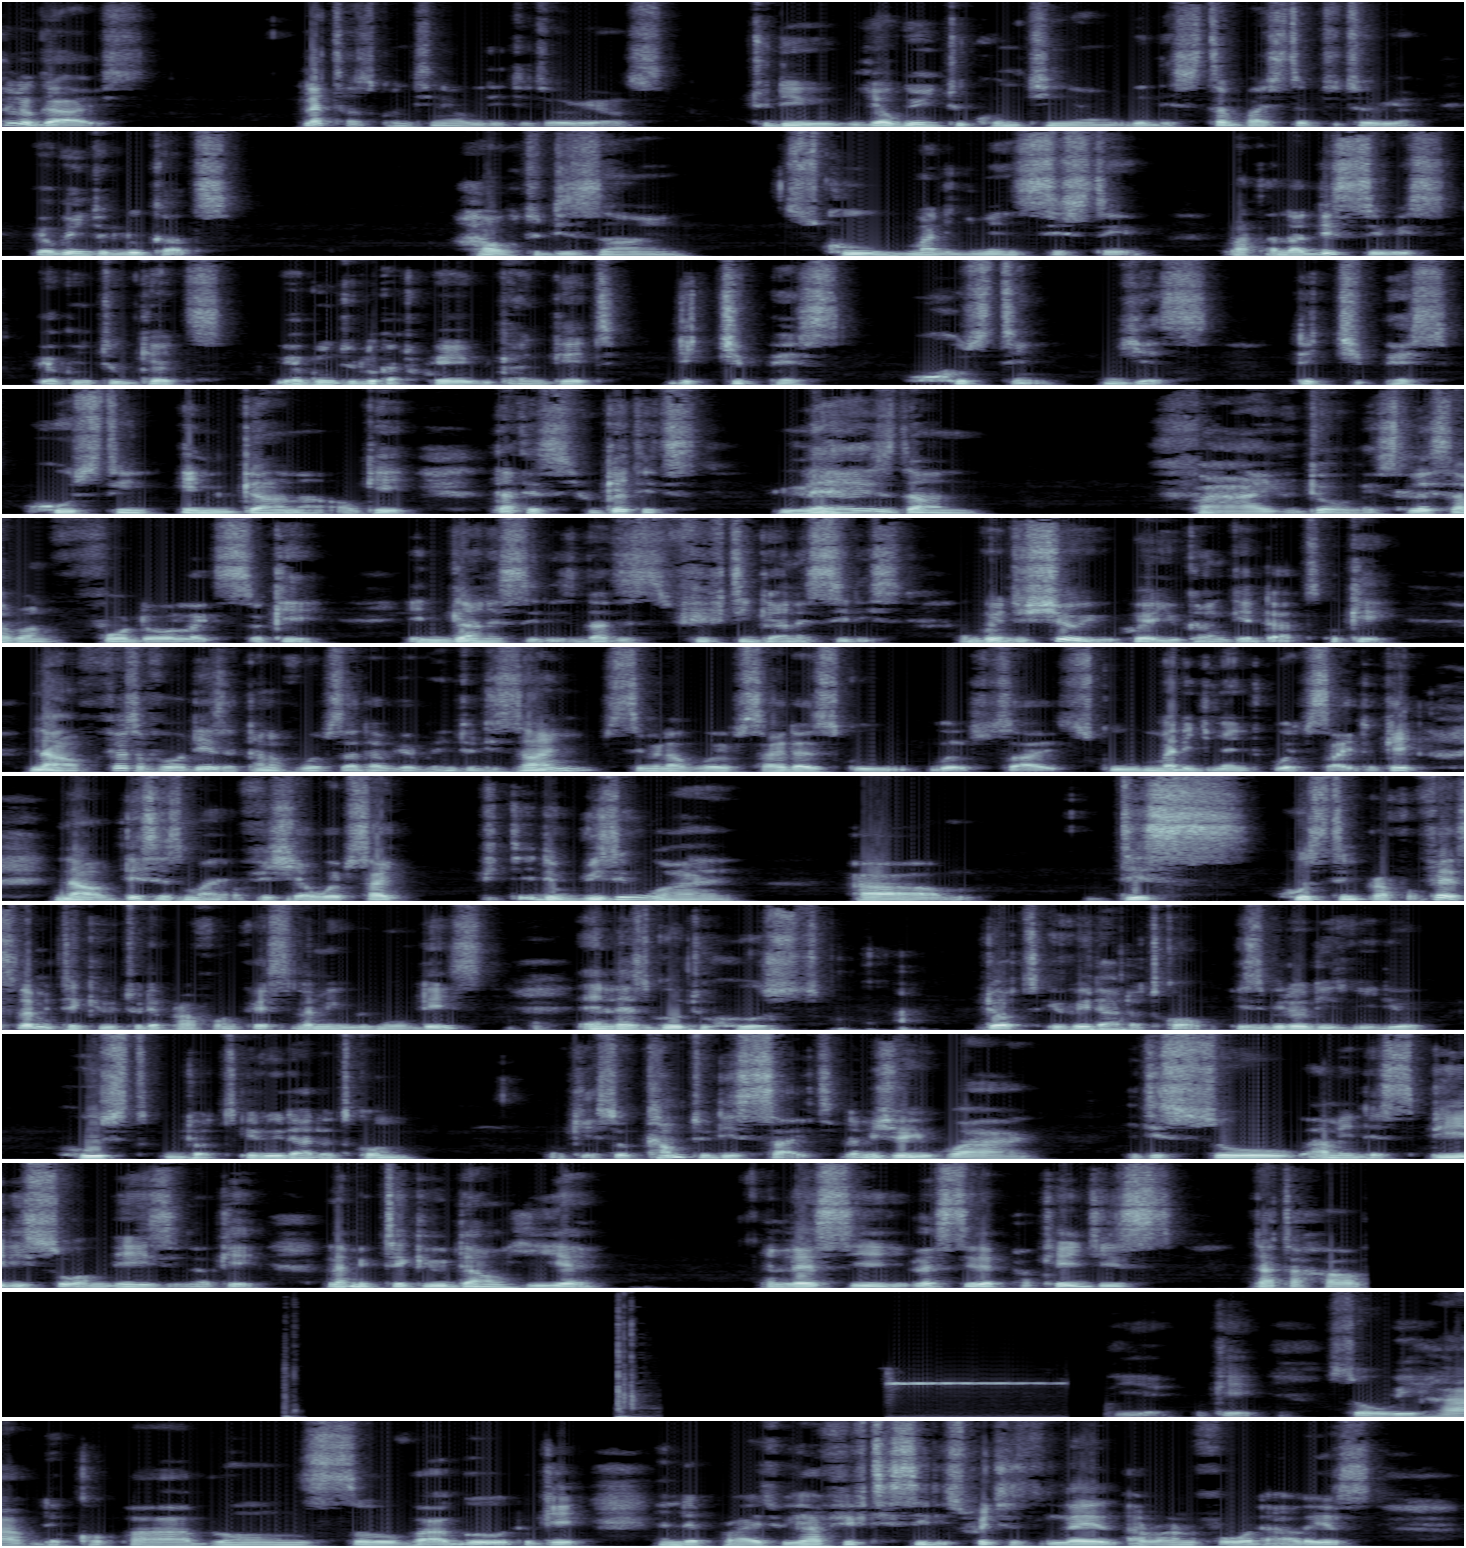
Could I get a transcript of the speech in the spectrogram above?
Hello guys, let us continue with the tutorials. Today we are going to continue with the step-by-step -step tutorial. We are going to look at how to design school management system. But under this series, we are going to get, we are going to look at where we can get the cheapest hosting. Yes, the cheapest hosting in Ghana. Okay, that is, you get it less than five dollars, less around four dollars. Okay, in Ghana cedis, that is 50 Ghana cedis. I'm going to show you where you can get that. Okay. Now, first of all, there's a kind of website that we are going to design, similar website as school website, school management website. Okay. Now, this is my official website. The reason why, um, this hosting platform first, let me take you to the platform first. Let me remove this and let's go to host.eredda.com. It's below this video. Host.eredda.com. Okay. So come to this site. Let me show you why it is so i mean the speed is so amazing okay let me take you down here and let's see let's see the packages that i have here okay so we have the copper bronze silver gold okay? And the price we have 50 cedis which is less around four dollars.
